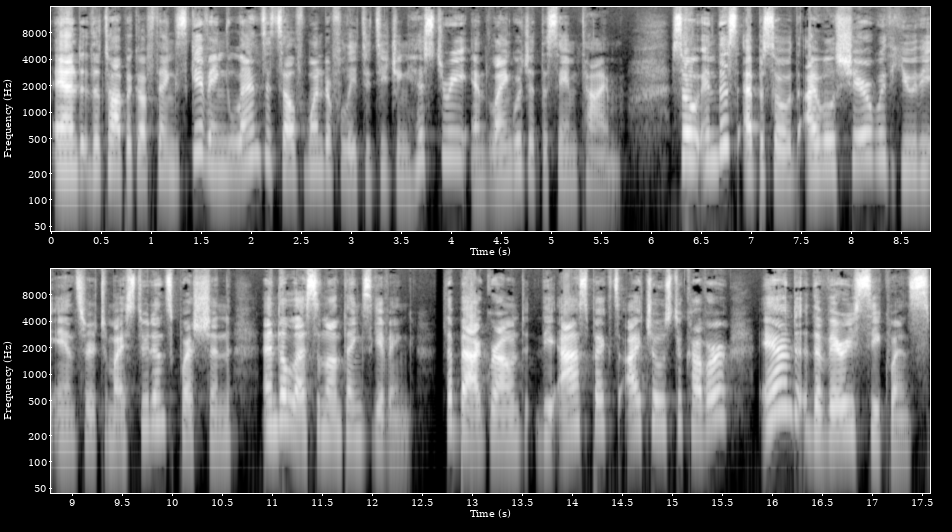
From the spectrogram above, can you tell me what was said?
And the topic of Thanksgiving lends itself wonderfully to teaching history and language at the same time. So, in this episode, I will share with you the answer to my students' question and a lesson on Thanksgiving, the background, the aspects I chose to cover, and the very sequence.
